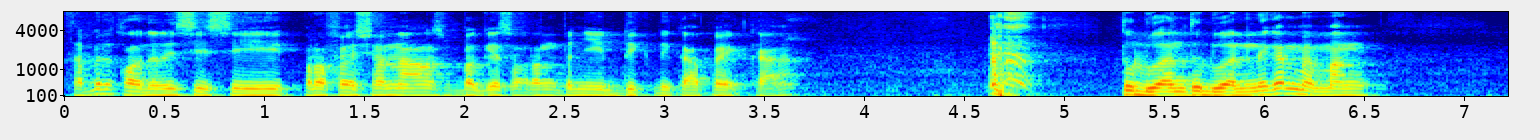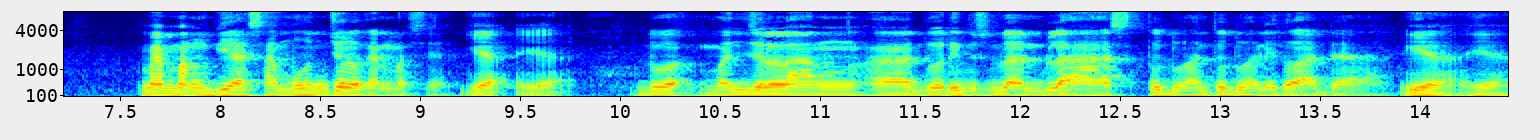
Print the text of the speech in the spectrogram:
Tapi kalau dari sisi profesional sebagai seorang penyidik di KPK, tuduhan-tuduhan ini kan memang memang biasa muncul kan Mas ya. Ya, ya, Dua, menjelang eh, 2019 tuduhan-tuduhan itu ada. ya, ya,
